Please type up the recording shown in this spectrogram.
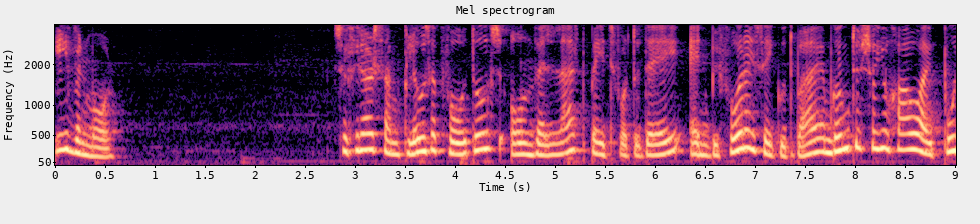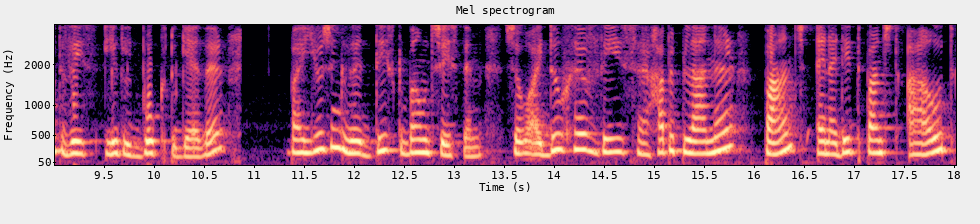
even more. So here are some close-up photos on the last page for today and before I say goodbye I'm going to show you how I put this little book together by using the disc bound system. So I do have this uh, happy planner punch and I did punched out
